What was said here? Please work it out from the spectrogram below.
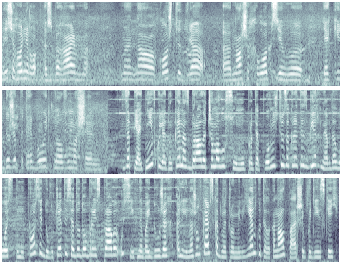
Ми сьогодні збираємо на кошти для е, наших хлопців, е, які дуже потребують нову машину. За п'ять днів колядники назбирали чималу суму, проте повністю закрити збір не вдалося, тому просять долучитися до доброї справи усіх небайдужих. Аліна Жулкевська, Дмитро Мілієнко, телеканал Перший Подільський.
